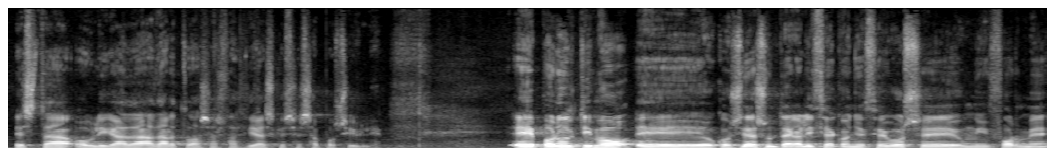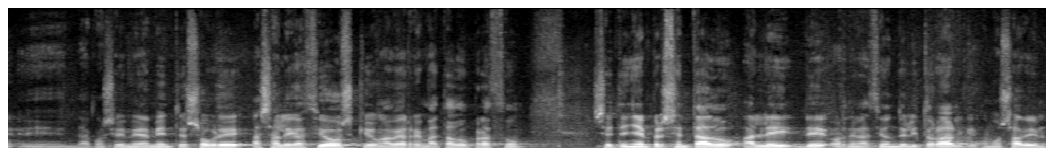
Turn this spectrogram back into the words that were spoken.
está obligada a dar todas as facilidades que sexa posible. E, por último, eh, o Consello de Xunta de Galicia coñecebose un informe eh, da Consello de Medio Ambiente sobre as alegacións que, unha vez rematado o prazo, se teñen presentado a Lei de Ordenación do Litoral, que, como saben,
